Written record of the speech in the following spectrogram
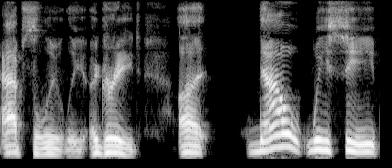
absolutely. Agreed. Uh, now we see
